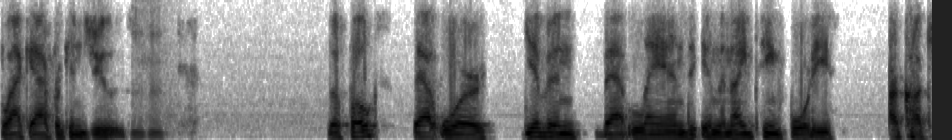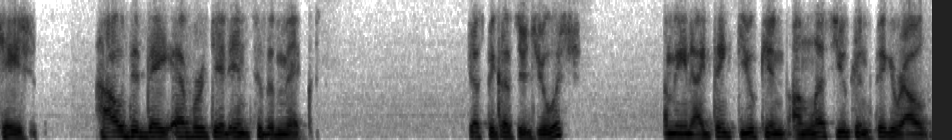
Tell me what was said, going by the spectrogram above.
Black African Jews mm-hmm. the folks that were given that land in the 1940s are Caucasian. how did they ever get into the mix? Just because they're Jewish? I mean, I think you can, unless you can figure out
